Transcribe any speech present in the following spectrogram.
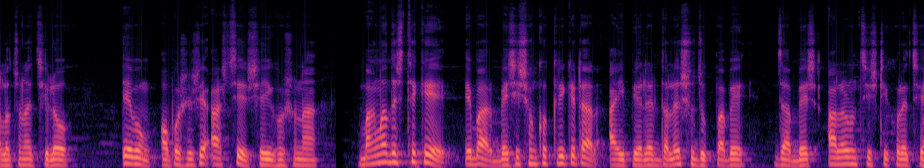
আলোচনায় ছিল এবং অবশেষে আসছে সেই ঘোষণা। বাংলাদেশ থেকে এবার বেশি সংখ্যক ক্রিকেটার আইপিএলের দলে সুযোগ পাবে, যা বেশ আলোড়ন সৃষ্টি করেছে।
